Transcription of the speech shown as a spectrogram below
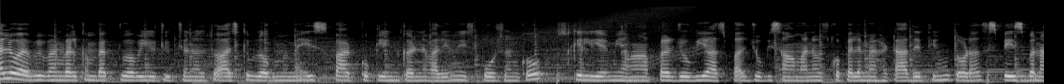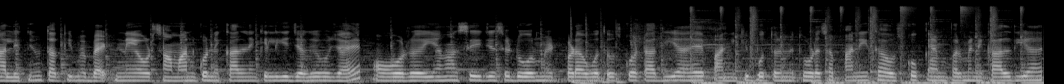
Hello everyone welcome back to our YouTube channel तो आज के ब्लॉग में मैं इस पार्ट को क्लीन करने वाली हूँ, इस पोर्शन को। उसके लिए मैं यहाँ पर जो भी आसपास जो भी सामान है, उसको पहले मैं हटा देती हूँ, थोड़ा स्पेस बना लेती हूँ, ताकि मैं बैठने और सामान को निकालने के लिए जगह हो जाए। और यहाँ से जैसे डोरमेट पड़ा हुआ था, उसको हटा दिया है। पानी की बोतल में थोड़ा सा पानी था, उसको कैंपर में निकाल दिया है।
